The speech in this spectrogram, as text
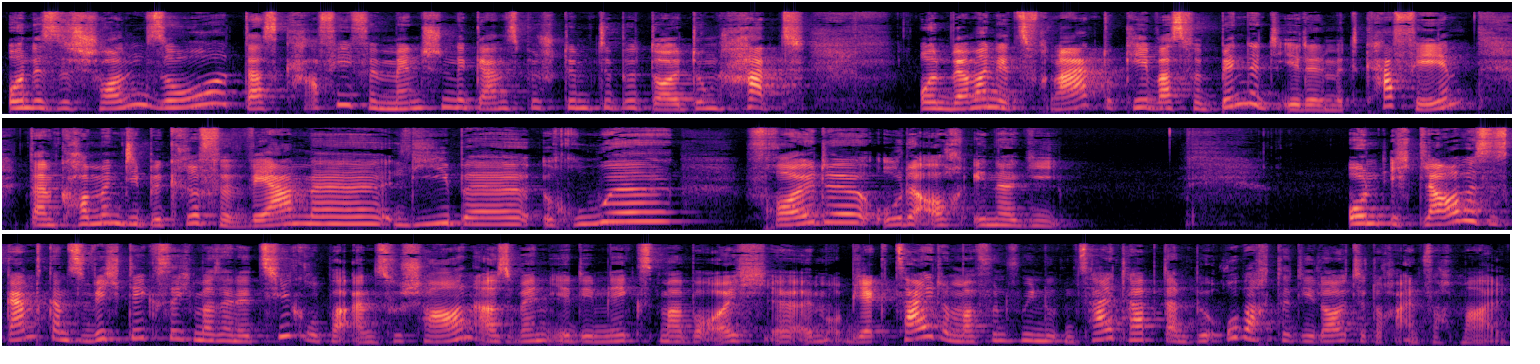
Und es ist schon so, dass Kaffee für Menschen eine ganz bestimmte Bedeutung hat. Und wenn man jetzt fragt, okay, was verbindet ihr denn mit Kaffee, dann kommen die Begriffe Wärme, Liebe, Ruhe, Freude oder auch Energie. Und ich glaube, es ist ganz, ganz wichtig, sich mal seine Zielgruppe anzuschauen. Also wenn ihr demnächst mal bei euch äh, im Objekt Zeit und mal fünf Minuten Zeit habt, dann beobachtet die Leute doch einfach mal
